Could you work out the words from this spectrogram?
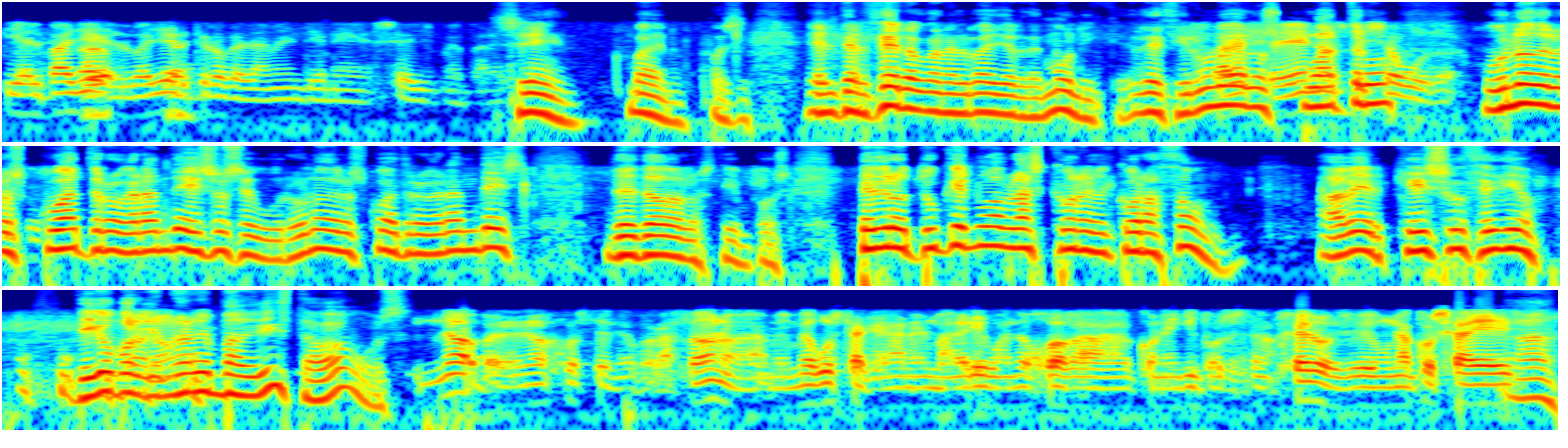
Y el Bayern, el Bayern creo que también tiene seis, me parece. Sí. Bueno, pues el tercero con el Bayern de Múnich. Es decir, uno de los ¿eh? Cuatro, seguro. uno de los cuatro grandes, eso seguro, uno de los cuatro grandes de todos los tiempos. Pedro, tú que no hablas con el corazón, a ver, ¿qué sucedió? Digo porque Bueno. no eres madridista, vamos. No, pero no es cuestión de corazón. A mí me gusta que gane el Madrid cuando juega con equipos extranjeros. Una cosa es Ah,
